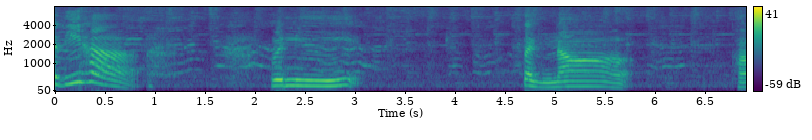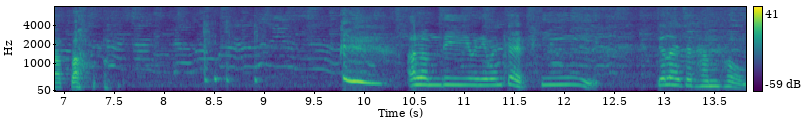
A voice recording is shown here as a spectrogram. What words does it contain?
วัสดีค่ะ วันนี้ แต่งหน้าพอปออารมณ์ดีวันนี้มันเกิดพี่ ก็เลยจะทำผม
